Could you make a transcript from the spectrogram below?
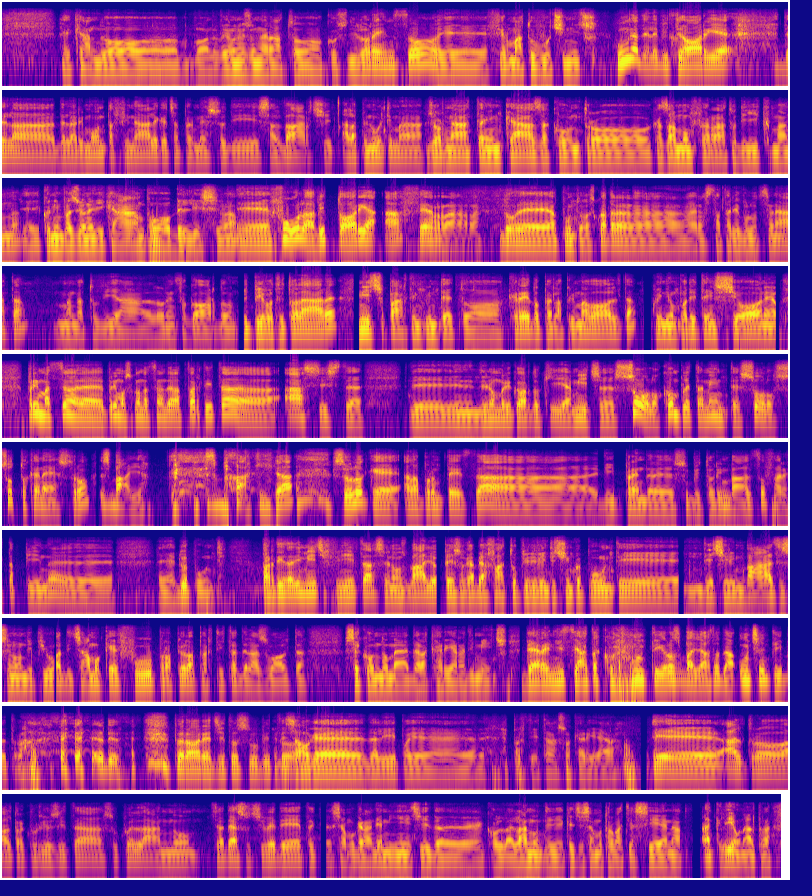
quando avevano esonerato Costo di Lorenzo e firmato Vucinic. Una delle vittorie della, della, rimonta finale che ci ha permesso di salvarci alla penultima giornata in casa contro Casal Monferrato di Hickman eh, con invasione di campo bellissima e fu la vittoria a Ferrara dove appunto la squadra era, era stata rivoluzionata mandato via Lorenzo Gordon, il pivo titolare. Mitch parte in quintetto, credo, per la prima volta, quindi un po' di tensione. Prima, azione, prima seconda azione della partita, assist di, di, di non mi ricordo chi, a Mitch, solo, completamente solo, sotto canestro, sbaglia. sbaglia, solo che ha la prontezza di prendere subito rimbalzo, fare tappin e, e due punti partita di Mitch finita, se non sbaglio, penso che abbia fatto più di 25 punti, 10 rimbalzi se non di più. Diciamo che fu proprio la partita della svolta, secondo me, della carriera di Mitch. Ed era iniziata con un tiro sbagliato da un centimetro, però ha reagito subito. Diciamo che da lì poi è partita la sua carriera. E altro, altra curiosità su quell'anno, cioè adesso ci vedete, siamo grandi amici, l'anno di, che ci siamo trovati a Siena, anche lì è un'altra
